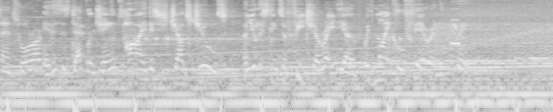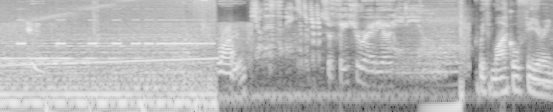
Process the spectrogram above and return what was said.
Santoro. Hey, this is Declan James. Hi, this is Judge Jules, and you're listening to Feature Radio with Michael Fearon. Feature Radio, with Michael Fearing.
